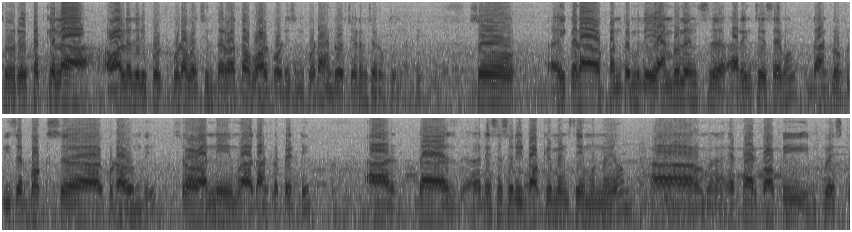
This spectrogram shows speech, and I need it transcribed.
సో రేపటికెలా వాళ్ళది రిపోర్ట్ కూడా వచ్చిన తర్వాత వాల్ బాడీస్ని కూడా హ్యాండ్ చేయడం జరుగుతుందండి. సో ఇక్కడ పంతొమ్మిది అంబులెన్స్ అరేంజ్ చేసాము దాంట్లో ఫ్రీజర్ బాక్స్ కూడా ఉంది. సో అన్నీ దాంట్లో పెట్టి నెసెసరీ డాక్యుమెంట్స్ ఏమున్నాయో FIR copy inquest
